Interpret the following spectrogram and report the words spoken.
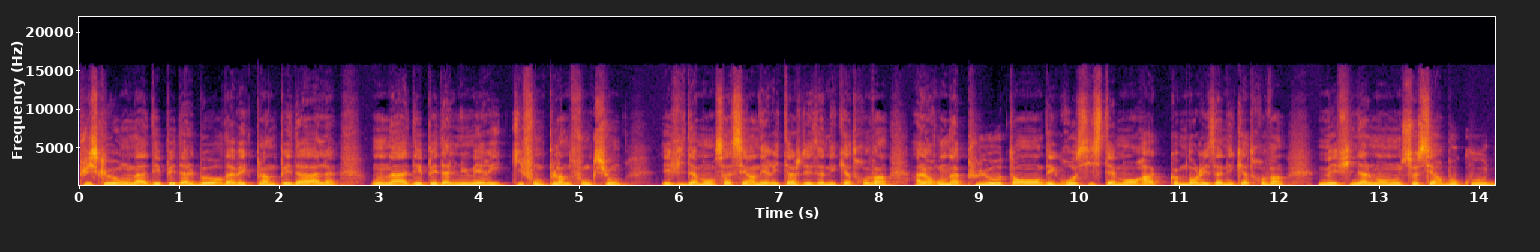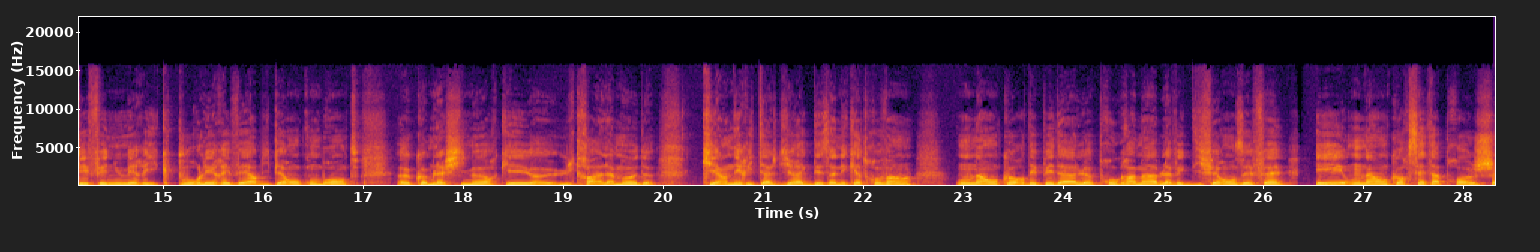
puisqu'on a des pédalboards avec plein de pédales, on a des pédales numériques qui font plein de fonctions, Évidemment, ça c'est un héritage des années 80. Alors on n'a plus autant des gros systèmes en rack comme dans les années 80, mais finalement on se sert beaucoup d'effets numériques pour les réverbes hyper encombrantes, euh, comme la Shimmer qui est euh, ultra à la mode, qui est un héritage direct des années 80. On a encore des pédales programmables avec différents effets et on a encore cette approche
